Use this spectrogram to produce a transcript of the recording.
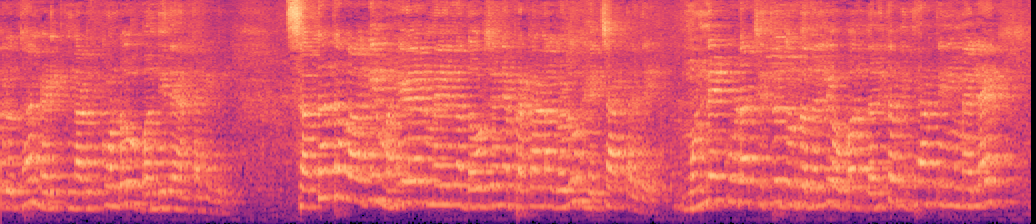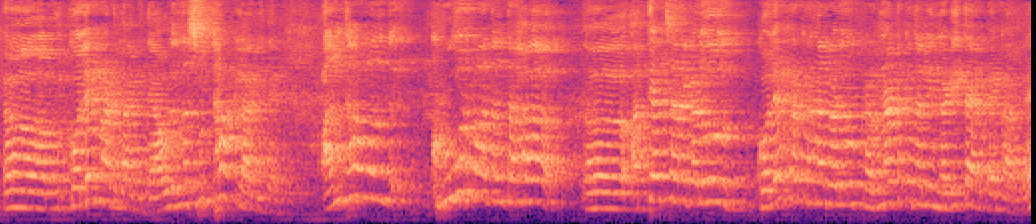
ವಿರುದ್ಧ ನಡಿ ನಡೆದುಕೊಂಡು ಬಂದಿದೆ ಅಂತ ಹೇಳಿ. ಸತತವಾಗಿ ಮಹಿಳೆಯರ ಮೇಲಿನ ದೌರ್ಜನ್ಯ ಪ್ರಕರಣಗಳು ಹೆಚ್ಚಾಗ್ತಾ ಇದೆ. ಮೊನ್ನೆ ಕೂಡ ಚಿತ್ರದುರ್ಗದಲ್ಲಿ ಒಬ್ಬ ದಲಿತ ವಿದ್ಯಾರ್ಥಿನಿ ಮೇಲೆ ಕೊಲೆ ಮಾಡಲಾಗಿದೆ. ಅವಳನ್ನ ಸುಟ್ಟಾಕಲಾಗಿದೆ. ಅಂಥ ಒಂದು ಕ್ರೂರವಾದಂತಹ ಅತ್ಯಾಚಾರಗಳು, ಕೊಲೆ ನಡೀತಾ ಇರಬೇಕಾದ್ರೆ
